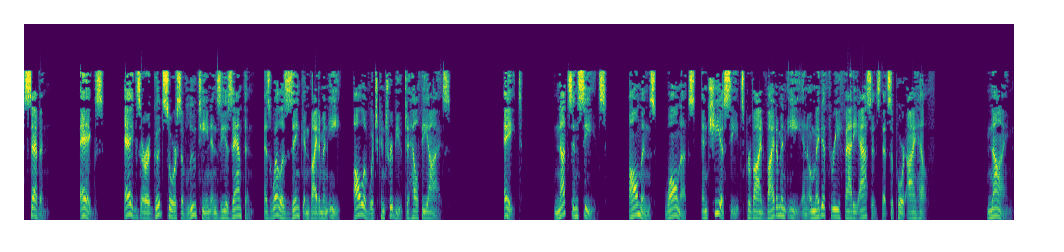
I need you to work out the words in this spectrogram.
7. Eggs. Eggs are a good source of lutein and zeaxanthin, as well as zinc and vitamin E, all of which contribute to healthy eyes. 8. Nuts and seeds. Almonds, walnuts, and chia seeds provide vitamin E and omega 3 fatty acids that support eye health. 9.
